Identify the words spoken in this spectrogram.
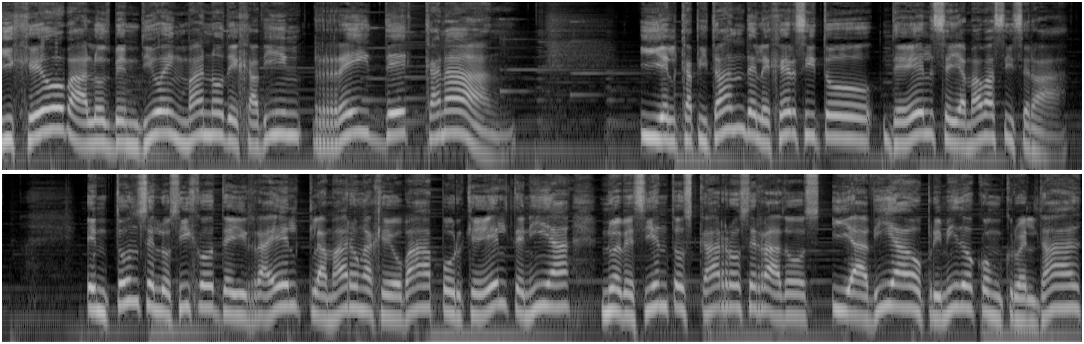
y Jehová los vendió en mano de Jabín, rey de Canaán. Y el capitán del ejército de él se llamaba Cícera. Entonces los hijos de Israel clamaron a Jehová porque él tenía novecientos carros cerrados y había oprimido con crueldad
